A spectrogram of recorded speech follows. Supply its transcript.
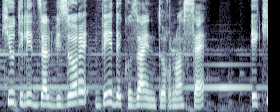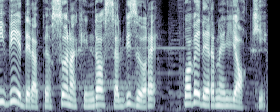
Chi utilizza il visore vede cos'ha intorno a sé e chi vede la persona che indossa il visore può vederne gli occhi.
